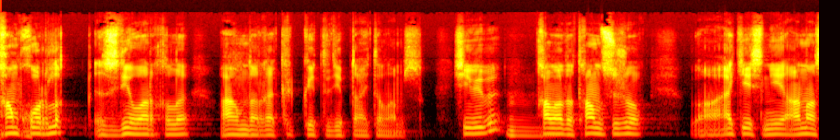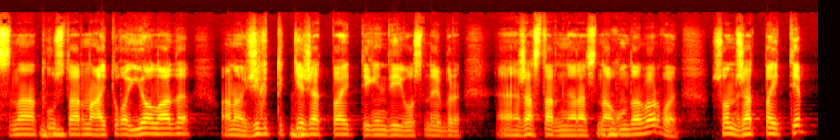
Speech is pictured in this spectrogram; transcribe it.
қамқорлық іздеу арқылы ағымдарға кіріп кетті деп те айта аламыз. Себебі қалада танысы жоқ әкесіне анасына туыстарына айтуға ұялады. Анау жігіттікке жатпайды дегендей осындай бір ә, жастардың арасында ұғымдар бар ғой. Соны жатпайды деп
